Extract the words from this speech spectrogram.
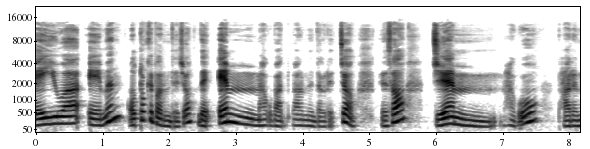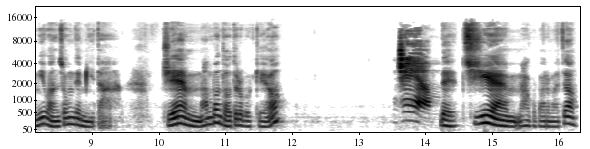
A와 M은 어떻게 발음되죠? 네, M 하고 바, 발음된다 그랬죠? 그래서 gem 하고 발음이 완성됩니다. gem 한 번 더 들어볼게요. jam, 네, GM 하고 발음하죠.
